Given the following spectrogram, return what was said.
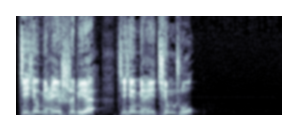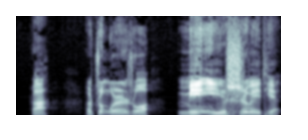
进行免疫识别，进行免疫清除，是吧？呃，中国人说“民以食为天”，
